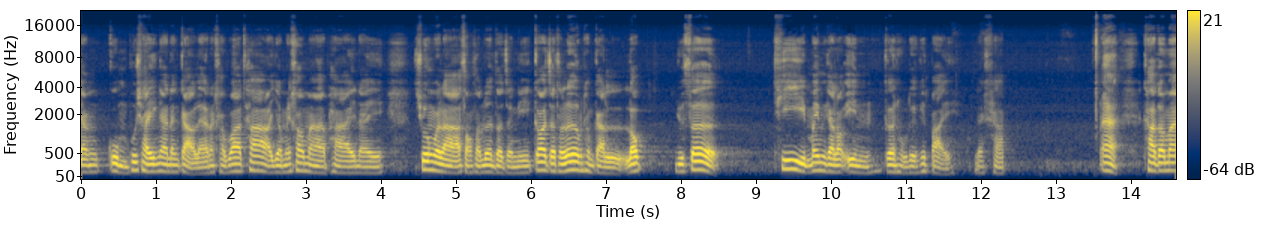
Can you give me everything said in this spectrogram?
ยังกลุ่มผู้ใช้งานดังกล่าวแล้วนะครับ ว่าถ้ายังไม่เข้ามาภายในช่วงเวลา 2-3 เดือนต่อจากนี้ ก็จะเริ่มทำการลบ User ที่ไม่มีการล็อกอินเกิน 6 เดือนขึ้นไปนะครับอะข่าวต่อมา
